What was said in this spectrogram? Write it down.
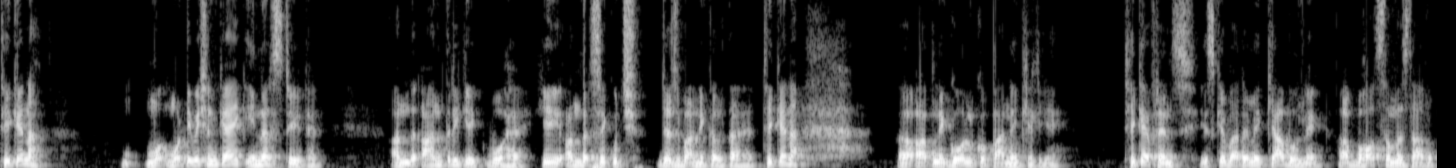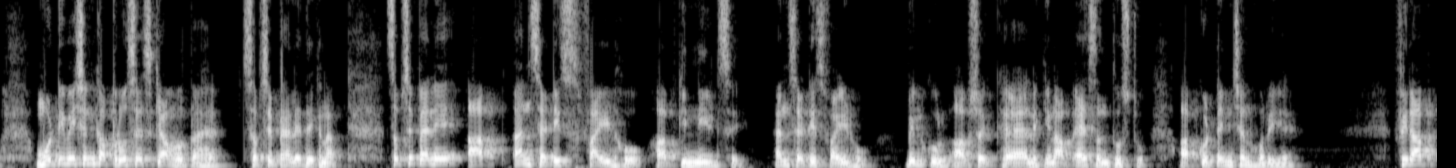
ठीक है ना? मोटिवेशन क्या है? एक इनर स्टेट है। अंदर, आंतरिक एक वो है, ये अंदर से कुछ जज्बा निकलता है, ठीक है ना? अपने गोल को पाने के लिए। ठीक है फ्रेंड्स, इसके बारे में क्या बोलें? आप बहुत समझदार हो। मोटिवेशन का प्रोसेस क्या होता है? सबसे पहले देखना। सबसे पहले आप अनसेटिस्फाइड हो आपकी नीड से। अनसेटिस्फाइड हो। बिल्कुल, आवश्यक है, लेकिन आप असंतुष्ट हो। आपको टेंशन हो रही है। फिर आप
